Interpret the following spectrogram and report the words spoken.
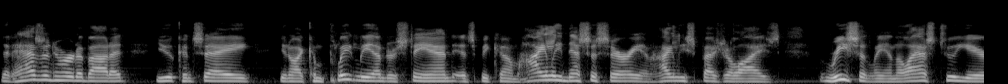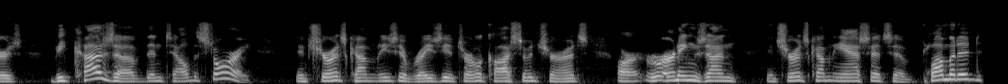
that hasn't heard about it, you can say, you know, I completely understand it's become highly necessary and highly specialized recently in the last two years because of then tell the story. Insurance companies have raised the internal cost of insurance, or earnings on insurance company assets have plummeted,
